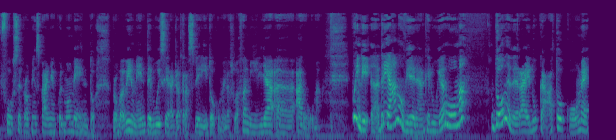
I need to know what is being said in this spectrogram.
fosse proprio in Spagna in quel momento, probabilmente lui si era già trasferito come la sua famiglia eh, a Roma. Quindi Adriano viene anche lui a Roma, dove verrà educato come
